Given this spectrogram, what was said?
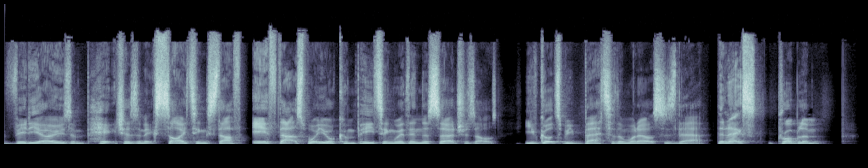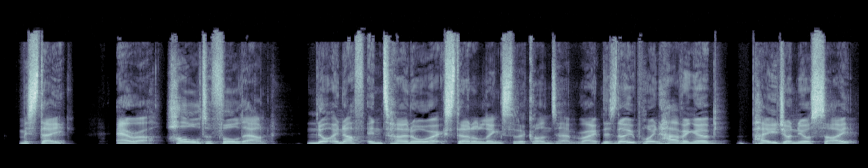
videos and pictures and exciting stuff if that's what you're competing with in the search results. You've got to be better than what else is there. The next problem, mistake, error, hole to fall down not enough internal or external links to the content, right? There's no point having a page on your site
